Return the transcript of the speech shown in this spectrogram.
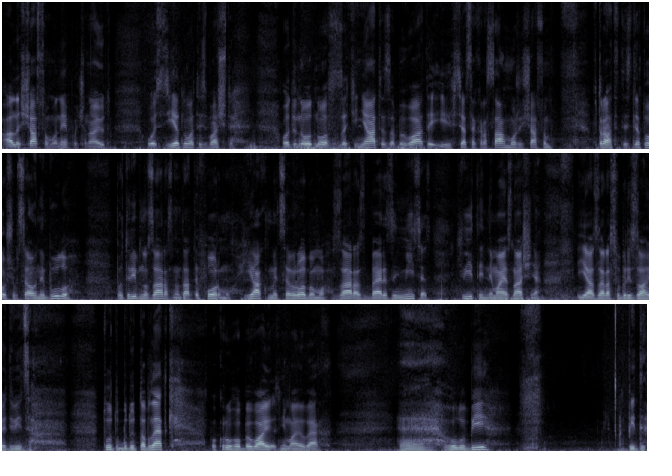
Але з часом вони починають ось з'єднуватись, бачите, один одного затіняти, забивати, і вся ця краса може з часом втратитись. Для того, щоб цього не було, потрібно зараз надати форму. Як ми це робимо? Зараз березень місяць, квітень, немає значення. Я зараз обрізаю, дивіться. Тут будуть таблетки, по кругу оббиваю, знімаю верх. Е, голубі під,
